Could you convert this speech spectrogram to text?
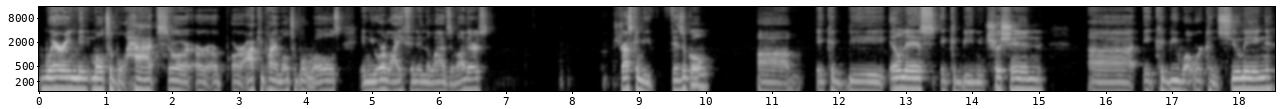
wearing multiple hats or, or, or, or occupying multiple roles in your life and in the lives of others. Stress can be physical. Um, it could be illness. It could be nutrition. Uh, it could be what we're consuming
